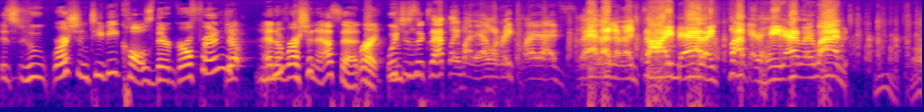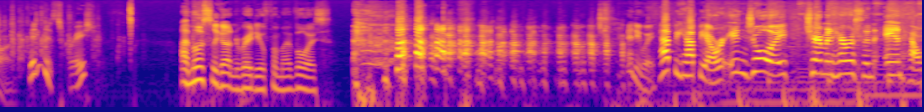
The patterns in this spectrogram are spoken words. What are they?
is who Russian TV calls their girlfriend Yep. and a mm-hmm. Russian asset, Right. Which is mm-hmm. exactly what Hillary Clinton said. I'm gonna die, man. I fucking hate everyone. Oh my God. Goodness gracious. I mostly got into radio for my voice. anyway, happy happy hour. Enjoy Chairman Harrison and Hal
